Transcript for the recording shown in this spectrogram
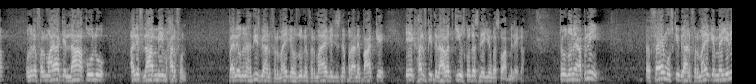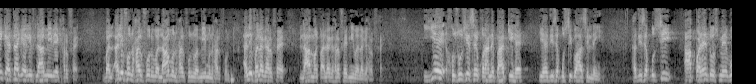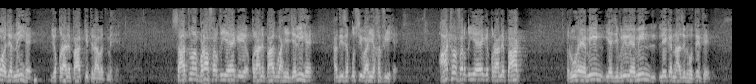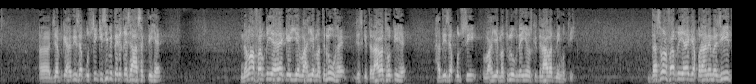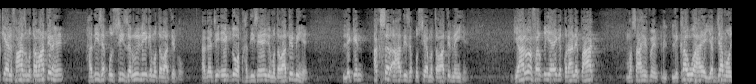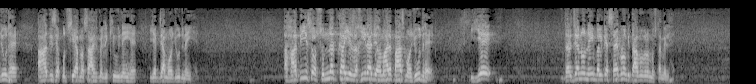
انہوں نے فرمایا کہ لا اقول الف لام میم حرفن پہلے انہوں نے حدیث بیان فرمائی کہ حضور نے فرمایا کہ جس نے قرآن پاک کے ایک حرف کی تلاوت کی، اس کو دس نیکیوں کا ثواب ملے گا۔ پھر انہوں نے اپنی فہم اس کی بیان فرمائی کہ میں یہ نہیں کہتا کہ الف لام میم ایک حرف ہے۔ بل الف ان حرف و لام ان حرف و میم ان حرف. الف الگ حرف ہے، لام الگ حرف ہے، میم الگ حرف ہے. یہ خصوصیت سے قرآن پاک کی ہے، یہ حدیث قدسی کو حاصل نہیں ہے. حدیث قدسی آپ پڑھیں تو اس میں وہ اجر نہیں ہے جو قرآن پاک کی تلاوت میں ہے. ساتواں بڑا فرق یہ ہے کہ قرآن پاک واحیہ جلی ہے، حدیث قدسی واحیہ خفی ہے. آٹھواں فرق یہ ہے کہ قرآن پاک روح امین یا جبریل امین لے کر نازل ہوتے تھے جبکہ حدیث قدسی کسی بھی طریقے سے آ سکتی ہے۔ نواں فرق یہ ہے کہ یہ واحیہ مطلوب ہے، جس کی تلاوت ہوتی ہے۔ حدیث قدسی واحیہ مطلوب نہیں ہے، اس کی تلاوت نہیں ہوتی۔ دسواں فرق یہ ہے کہ قرآن مجید کے الفاظ متواتر ہیں۔ حدیث قدسی ضروری نہیں کہ متواتر ہو۔ اگرچہ ایک دو حدیثیں ہیں جو متواتر بھی ہیں، لیکن اکثر احادیث قدسیہ متواتر نہیں ہیں۔ گیارہواں فرق یہ ہے کہ قرآن پاک مصاحف میں لکھا ہوا ہے، یکجا موجود ہے۔ احادیث قدسیہ مصاحف میں لکھی ہوئی نہیں ہے یکجا موجود نہیں ہے۔ احادیث اور سنت کا یہ ذخیرہ جو ہمارے پاس موجود ہے، یہ درجنوں نہیں بلکہ سینکڑوں کتابوں پر مشتمل ہے۔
